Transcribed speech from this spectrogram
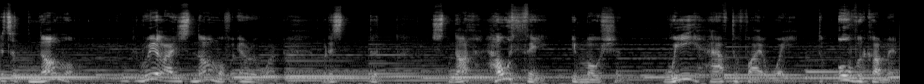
It's normal. Realize normal for everyone, but it's it's not healthy emotion. We have to find a way to overcome it.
